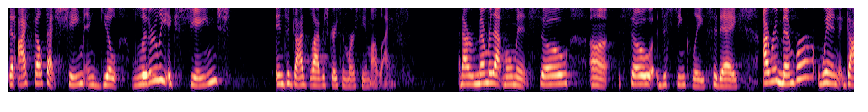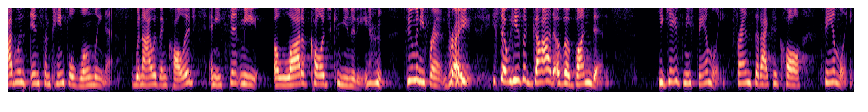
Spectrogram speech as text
that I felt that shame and guilt literally exchange into God's lavish grace and mercy in my life. And I remember that moment so, uh, so distinctly today. I remember when God was in some painful loneliness when I was in college, and He sent me a lot of college community. Too many friends, right? So He's a God of abundance. He gave me family, friends that I could call family.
